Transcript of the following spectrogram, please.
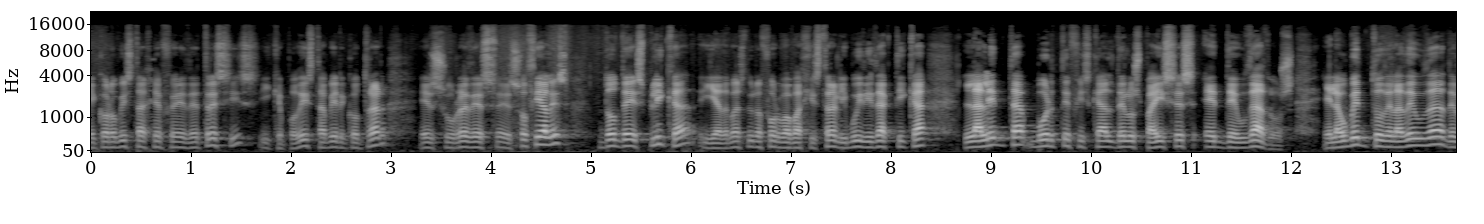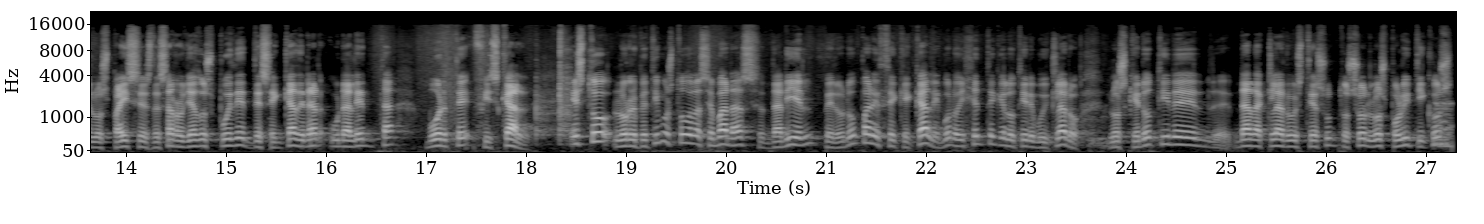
economista jefe de Tresis, y que podéis también encontrar en sus redes eh, sociales, donde explica, y además de una forma magistral y muy didáctica, la lenta muerte fiscal de los países endeudados. El aumento de la deuda de los países desarrollados puede desencadenar una lenta muerte fiscal. Esto lo repetimos todas las semanas, Daniel, pero no parece que cale. Bueno, hay gente que lo tiene muy claro. Los que no tienen nada claro este asunto son los políticos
